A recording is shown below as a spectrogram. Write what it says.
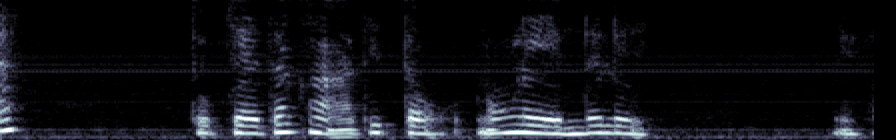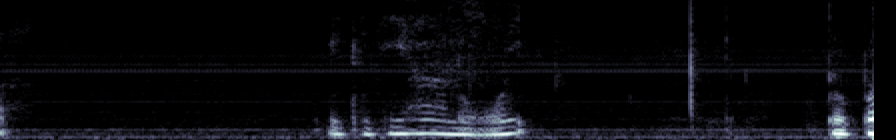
นะตกใจทักหาติดต่อน้องเลมได้เลยนี่ค่ะปิดไปที่ห้าร้อยต่อไป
